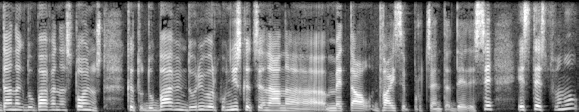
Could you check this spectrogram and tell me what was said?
данък добавена стойност. Като добавим дори върху ниска цена на метал 20% ДДС, естествено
